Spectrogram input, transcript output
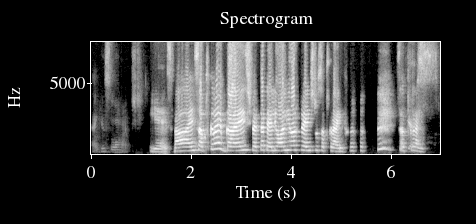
Thank you so much. Yes. Bye. And subscribe, guys. Shweta, tell all your friends to subscribe. subscribe. Yes.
